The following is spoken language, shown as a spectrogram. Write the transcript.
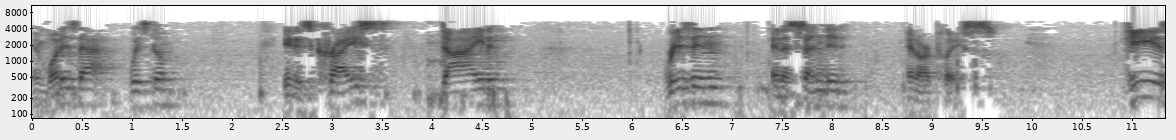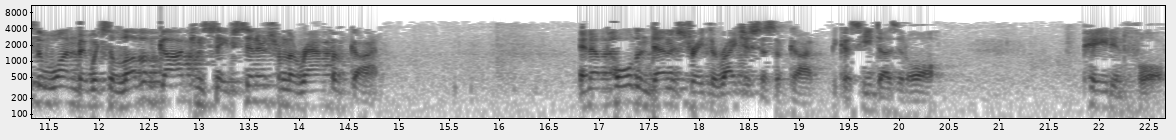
And what is that wisdom? It is Christ died, risen, and ascended in our place. He is the one by which the love of God can save sinners from the wrath of God and uphold and demonstrate the righteousness of God because He does it all. Paid in full.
